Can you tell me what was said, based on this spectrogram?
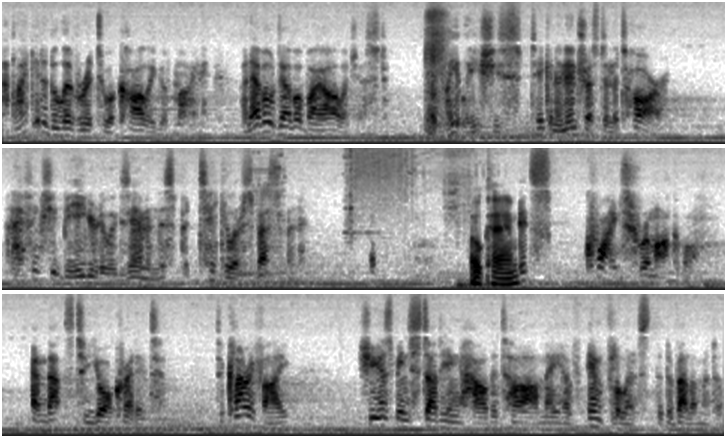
I'd like you to deliver it to a colleague of mine, an Evo Devo biologist. Lately, she's taken an interest in the tar, and I think she'd be eager to examine this particular specimen. Okay. It's quite remarkable, and that's to your credit. To clarify, she has been studying how the tar may have influenced the development of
